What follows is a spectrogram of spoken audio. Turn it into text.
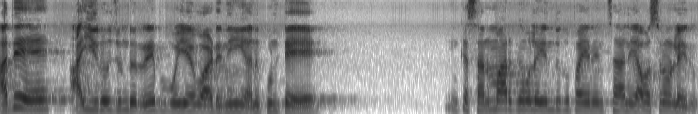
అదే ఆ ఈరోజుండు రేపు పోయేవాడిని అనుకుంటే ఇంకా సన్మార్గంలో ఎందుకు పయనించాలి అవసరం లేదు.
